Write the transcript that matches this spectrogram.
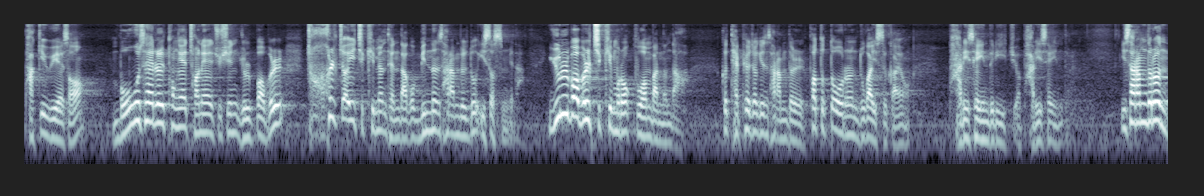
받기 위해서 모세를 통해 전해 주신 율법을 철저히 지키면 된다고 믿는 사람들도 있었습니다. 율법을 지킴으로 구원받는다. 그 대표적인 사람들 퍼뜩 떠오르는 누가 있을까요? 바리새인들이 있죠. 바리새인들. 이 사람들은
